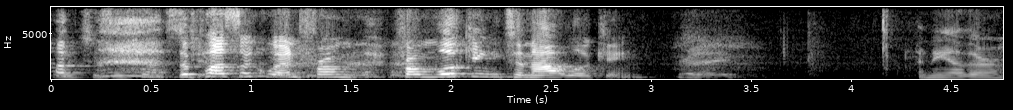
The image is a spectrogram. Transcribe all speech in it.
which is a question. The pasuk went from from looking to not looking. Right. Any other?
